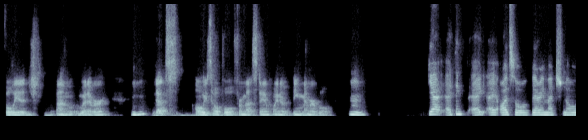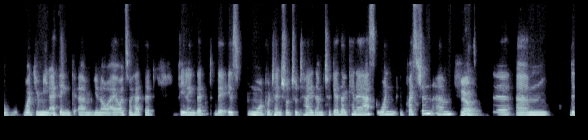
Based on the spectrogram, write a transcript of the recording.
foliage, um, whatever. Mm-hmm. That's always helpful from a standpoint of being memorable. Mm. Yeah, I think I, I also very much know what you mean. I think, um, you know, I also had that feeling that there is more potential to tie them together. Can I ask one question? Um, yeah. The, um, the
